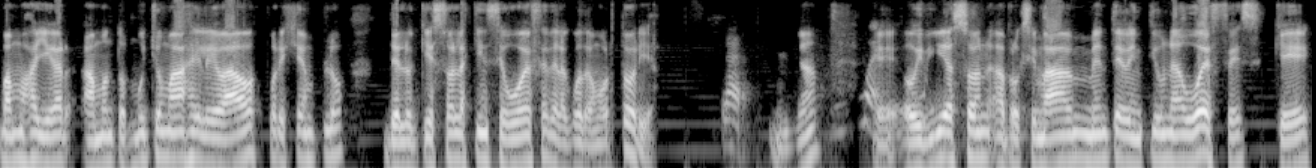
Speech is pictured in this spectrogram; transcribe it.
vamos a llegar a montos mucho más elevados, por ejemplo, de lo que son las 15 UF de la cuota mortoria. Claro. Eh, hoy día son aproximadamente 21 UFs que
